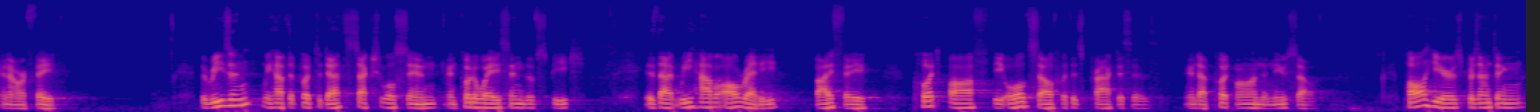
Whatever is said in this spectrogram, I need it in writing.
in our faith. The reason we have to put to death sexual sin and put away sins of speech is that we have already, by faith, put off the old self with its practices and have put on the new self. Paul here is presenting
